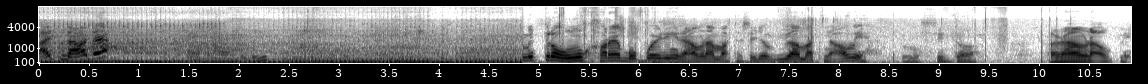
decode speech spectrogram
હાલ તું જાવા મિત્રો હું ખરે બપોરની રાવણા માથે ચડ્યો વિવાહમાંથી આવે સીધો રાવણા ઉપર.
